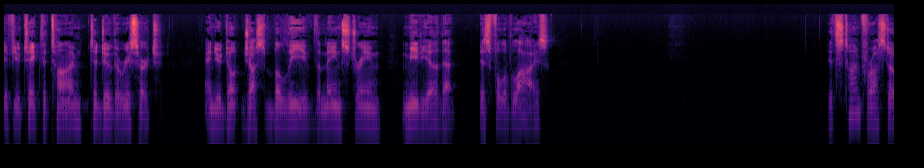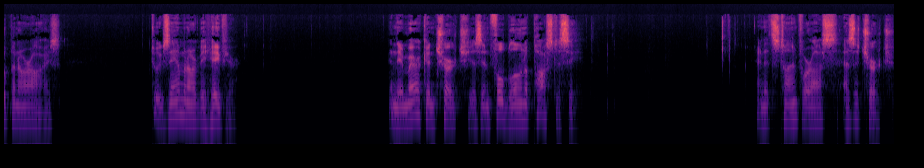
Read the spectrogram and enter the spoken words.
If you take the time to do the research and you don't just believe the mainstream media that is full of lies. It's time for us to open our eyes to examine our behavior. And the American church is in full blown apostasy. And it's time for us as a church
